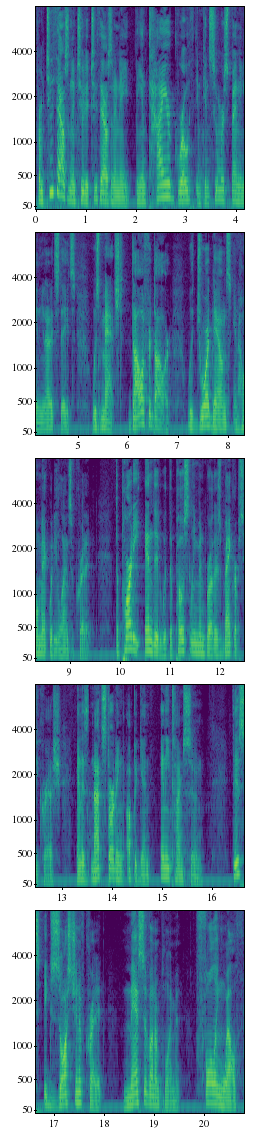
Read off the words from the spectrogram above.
From 2002 to 2008, the entire growth in consumer spending in the United States was matched dollar for dollar with drawdowns in home equity lines of credit. The party ended with the post Lehman Brothers bankruptcy crash and is not starting up again anytime soon. This exhaustion of credit, massive unemployment, falling wealth,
